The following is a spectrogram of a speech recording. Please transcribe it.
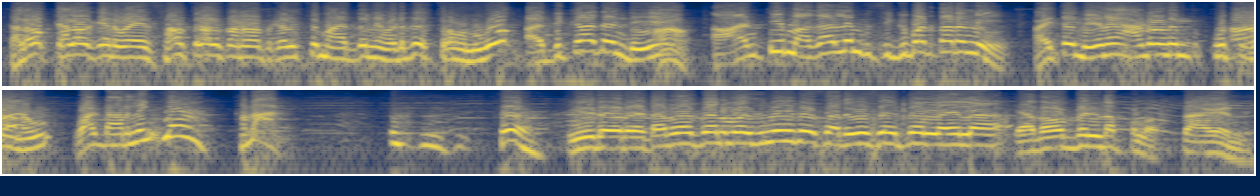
కలవ కలవ ఇరవై ఐదు సంవత్సరాల తర్వాత కలిస్తే మా ఇద్దరిని విడదీస్తావు నువ్వు? అది కాదండి. ఆంటీ మగాళ్ళెంపు సిగ్గుపడతారని. అయితే నేనే ఆడవాళ్ళని కూర్చున్నాను. వాట్ డార్లింగ్ కమాన్ హ, ఈడో రిటైర్ అయిపోయిన మధ్యలో ఇదో సర్వీస్ అయిపోయిన లైలా. ఏదో బిల్డప్లో తాగండి.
